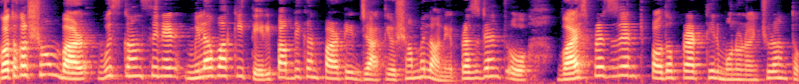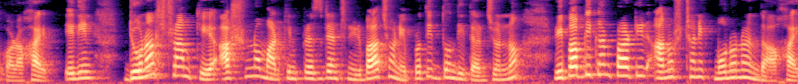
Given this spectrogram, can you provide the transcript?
গতকাল সোমবার উইসকনসিনের মিলাওয়াকিতে রিপাবলিকান পার্টির জাতীয় সম্মেলনে প্রেসিডেন্ট ও ভাইস প্রেসিডেন্ট পদপ্রার্থীর মনোনয়ন চূড়ান্ত করা হয়। এদিন ডোনাল্ড ট্রাম্পকে আসন্ন মার্কিন প্রেসিডেন্ট নির্বাচনে প্রতিদ্বন্দ্বিতার জন্য রিপাবলিকান পার্টির আনুষ্ঠানিক মনোনয়ন দেওয়া হয়।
